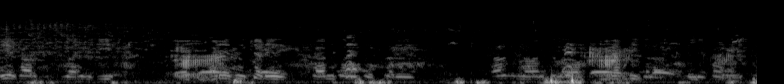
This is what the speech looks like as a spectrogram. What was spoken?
ਇਹ ਕਾਰ ਵਾਹਿਗੁਰੂ ਜੀ ਬੜੇ ਤੋਂ ਝੜੇ ਕਰਨ ਕਰੇ ਸੁਖ ਕਰੇ। ਹਰ ਨਾਨਕ ਨਾਮ ਚੜ੍ਹਦੀ ਕਲਾ ਤੇ ਭਾਣੇ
